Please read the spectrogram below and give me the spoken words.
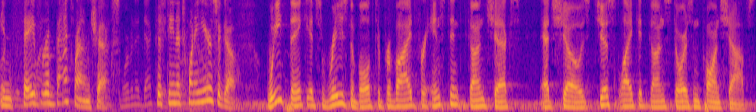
in favor of background checks 15 or 20 years ago. We think it's reasonable to provide for instant gun checks at shows, just like at gun stores and pawn shops.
